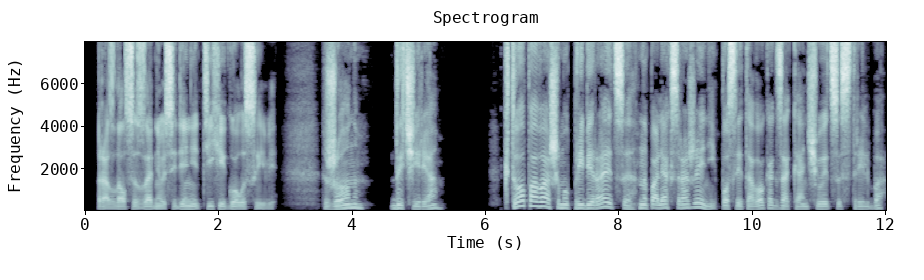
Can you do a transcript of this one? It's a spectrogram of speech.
— раздался с заднего сиденья тихий голос Иви. «Женам, дочерям. Кто, по-вашему, прибирается на полях сражений после того, как заканчивается стрельба?»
